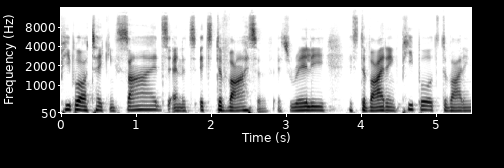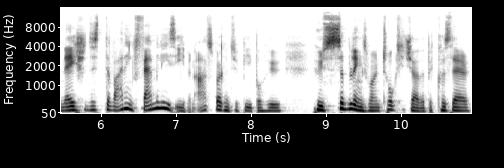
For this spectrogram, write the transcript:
people are taking sides and it's it's divisive. It's really it's dividing people it's dividing nations it's dividing families even. I've spoken to people who whose siblings won't talk to each other because they're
